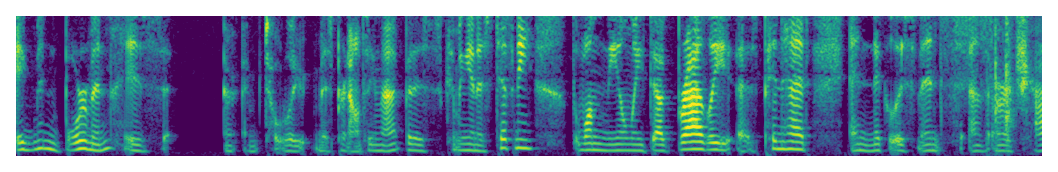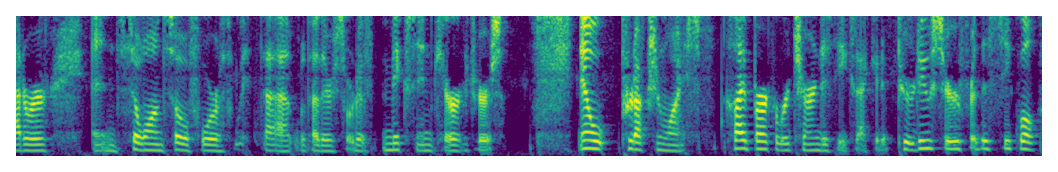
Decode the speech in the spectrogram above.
Ingmar Bergman is I'm totally mispronouncing that, but is coming in as Tiffany, the one, the only Doug Bradley as Pinhead, and Nicholas Vince as our Chatterer, and so on and so forth with uh, with other sort of mix-in characters. Now, production wise, Clive Barker returned as the executive producer for this sequel.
